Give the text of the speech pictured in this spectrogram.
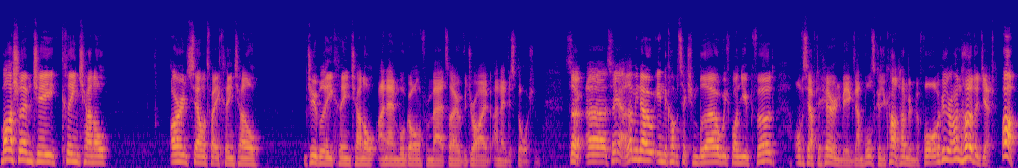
Marshall MG clean channel, Orange CR120 clean channel, Jubilee clean channel, and then we'll go on from there to overdrive and then distortion. So, uh, so yeah, let me know in the comment section below which one you preferred. Obviously, after hearing the examples, because you can't have me before, because you haven't heard it yet. Oh,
